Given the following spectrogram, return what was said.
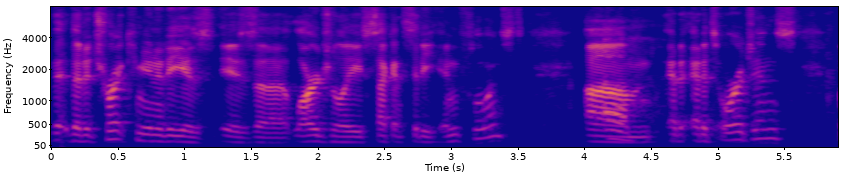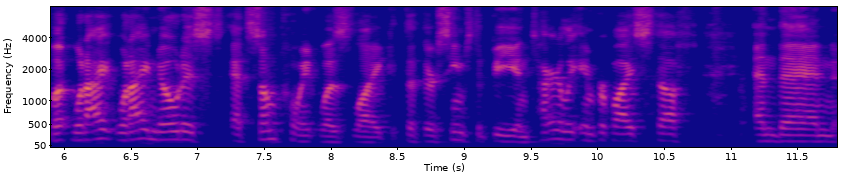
the, the, Detroit community is is uh, largely Second City influenced um, oh. at, at, its origins. But what I what I noticed at some point was like that there seems to be entirely improvised stuff, and then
